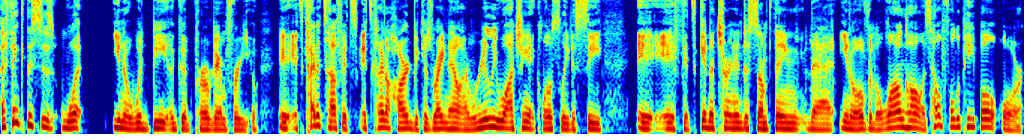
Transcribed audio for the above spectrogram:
I think this is what you know would be a good program for you. It, it's kind of tough. It's it's kind of hard because right now I'm really watching it closely to see if it's going to turn into something that you know over the long haul is helpful to people or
